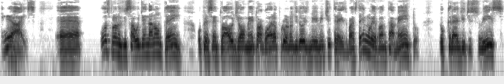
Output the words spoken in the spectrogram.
reais. É, os planos de saúde ainda não têm o percentual de aumento agora para o ano de 2023, mas tem um levantamento do Credit Suisse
